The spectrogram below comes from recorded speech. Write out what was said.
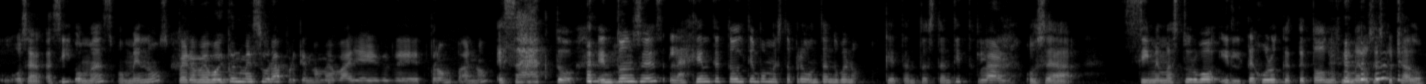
o, o sea, así o más o menos. Pero me voy con mesura porque no me vaya a ir de trompa, ¿no? Exacto. Entonces la gente todo el tiempo me está preguntando, bueno, ¿qué tanto es tantito? Claro. O sea, si me masturbo, y te juro que de todos los números he escuchado,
